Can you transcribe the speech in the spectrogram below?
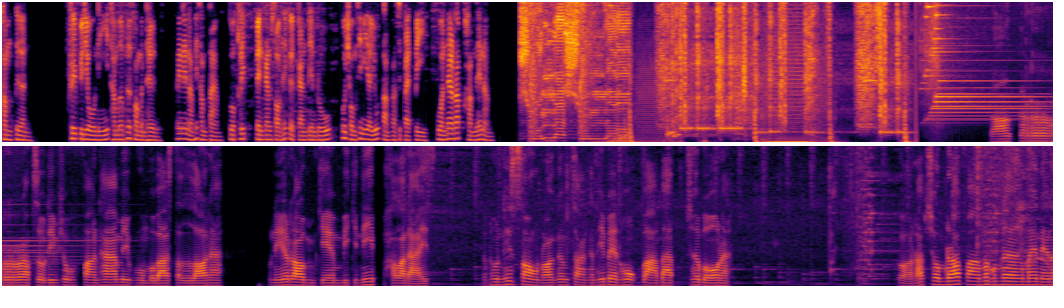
คำเตือน คลิปวิดีโอนี้ทำมาเพื่อความบันเทิง ไม่แนะนำให้ทำตาม ตัวคลิปเป็นการสอนให้เกิดการเรียนรู้ ผู้ชมที่มีอายุต่ำกว่า 18 ปี ควรได้รับคำแนะนำ Suena, suena. ก็กราบสวัสดีผู้ชมฟังท่ามีผมบาบาสลอนะ วันนี้เรามีเกม Bikini Paradise จำทุนที่ 200กำจัดกันที่เบน6 บาทแบบเชอร์โบนะ ก็รับชมรับฟังมาคมเดิมไม่แนะน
